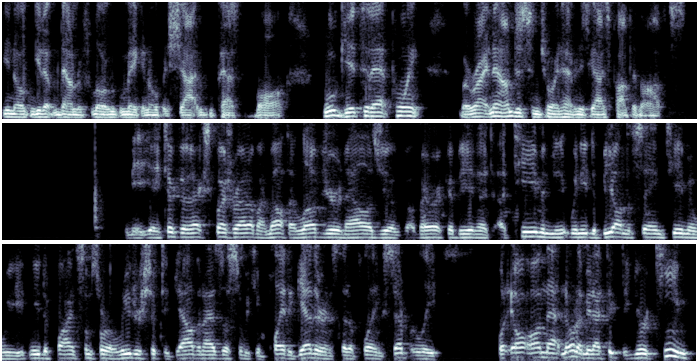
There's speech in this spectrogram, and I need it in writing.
you know can get up and down the floor, who can make an open shot, who can pass the ball. We'll get to that point, but right now I'm just enjoying having these guys pop in the office. You took the next question right out of my mouth. I loved your analogy of America being a, a, team, and we need to be on the same team, and we need to find some sort of leadership to galvanize us so we can play together instead of playing separately. But on that note, I mean, I think that your team,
